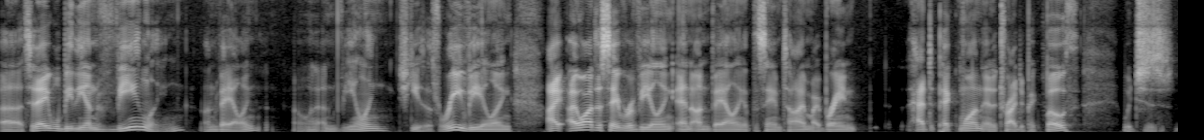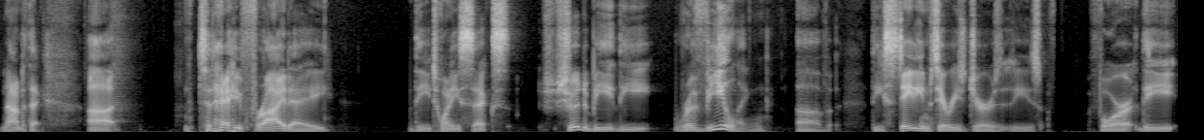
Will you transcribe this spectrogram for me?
uh, today will be the unveiling, unveiling, unveiling, Jesus, revealing. I, I wanted to say revealing and unveiling at the same time. My brain had to pick one and it tried to pick both, which is not a thing. Uh, today, Friday, the 26th, should be the revealing of the Stadium Series jerseys for the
